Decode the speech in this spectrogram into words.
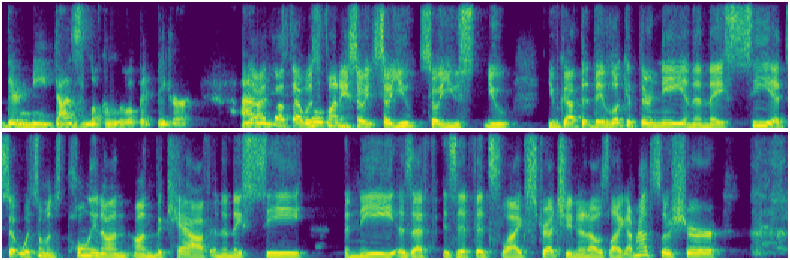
their knee does look a little bit bigger. Yeah, um, I thought that was so, funny. So, so you, so you, you, you've got that. They look at their knee and then they see it. So, when someone's pulling on on the calf, and then they see the knee as if as if it's like stretching, and I was like, I'm not so sure.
